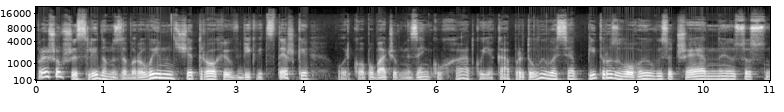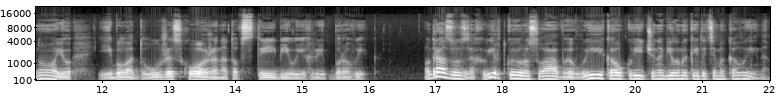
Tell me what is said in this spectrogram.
Пройшовши слідом за боровим ще трохи вбік від стежки, Горько побачив низеньку хатку, яка притулилася під розлогою височенною сосною і була дуже схожа на товстий білий гриб боровик. Одразу за хвірткою росла велика уквічена білими китицями калина.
